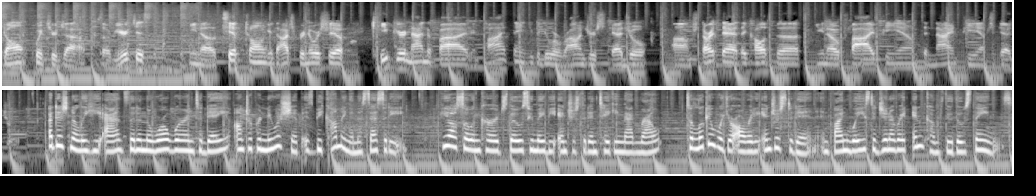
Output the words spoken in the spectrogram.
don't quit your job. So if you're just you know, tiptoeing into entrepreneurship. Keep your nine to five and find things you can do around your schedule. Um, start that, they call it the, you know, 5 p.m. to 9 p.m. schedule. Additionally, he adds that in the world we're in today, entrepreneurship is becoming a necessity. He also encouraged those who may be interested in taking that route to look at what you're already interested in and find ways to generate income through those things.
